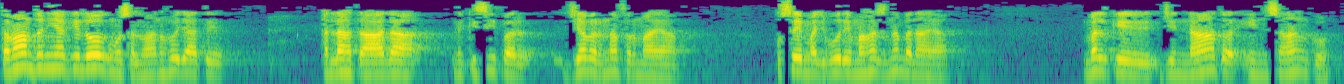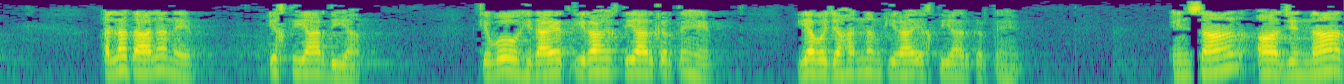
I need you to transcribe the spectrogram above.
تمام دنیا کے لوگ مسلمان ہو جاتے۔ اللہ تعالی نے کسی پر جبر نہ فرمایا، اسے مجبور محض نہ بنایا، بلکہ جنات اور انسان کو اللہ تعالی نے اختیار دیا کہ وہ ہدایت کی راہ اختیار کرتے ہیں یا وہ جہنم کی راہ اختیار کرتے ہیں۔ انسان اور جنات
